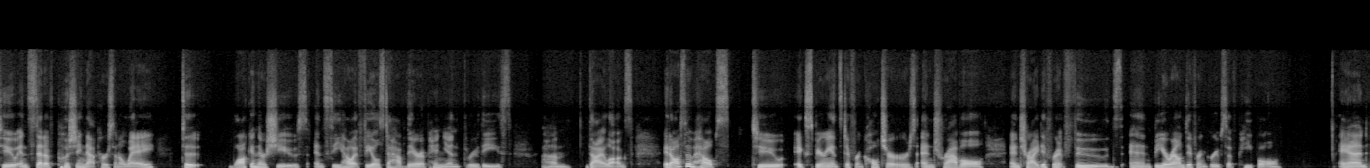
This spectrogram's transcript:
to instead of pushing that person away to walk in their shoes and see how it feels to have their opinion through these um, dialogues. It also helps to experience different cultures and travel and try different foods and be around different groups of people. And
